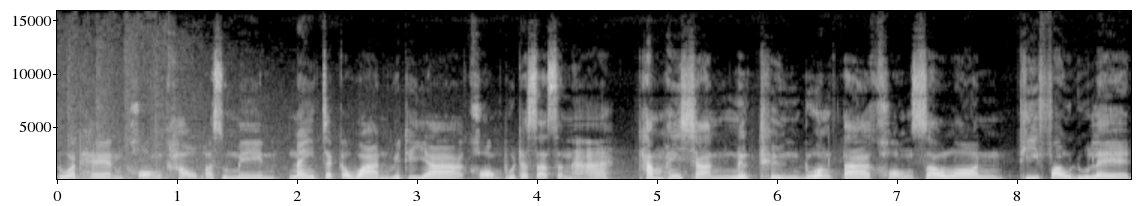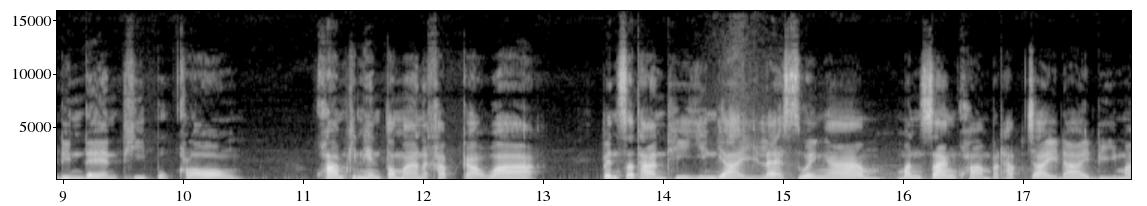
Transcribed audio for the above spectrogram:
ตัวแทนของเขาพระสุเมน ในจักรวาลวิทยาของพุทธศาสนา ทำให้ฉันนึกถึงดวงตาของซาลอนที่เฝ้าดูแลดินแดนที่ปกครอง ความคิดเห็นต่อมานะครับกล่าวว่า เป็นสถานที่ยิ่งใหญ่และสวยงาม มันสร้างความประทับใจได้ดีม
